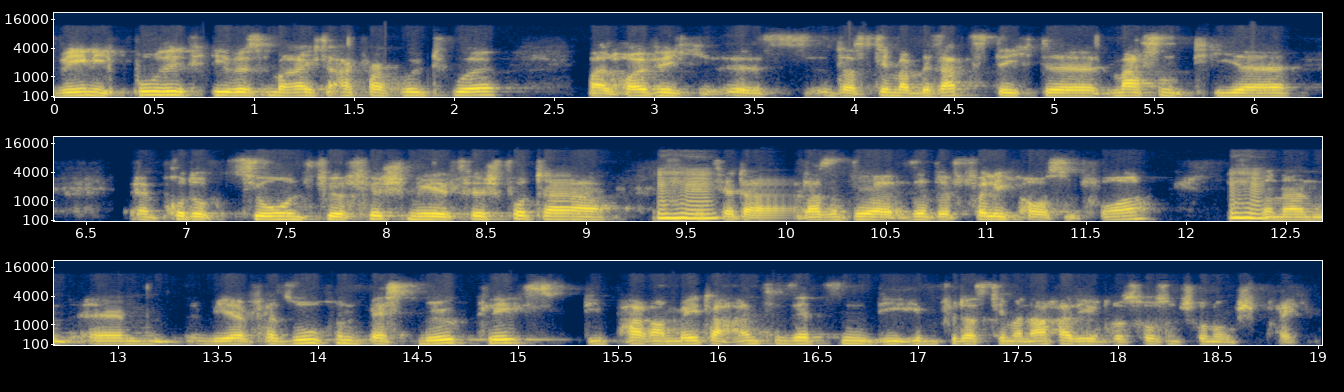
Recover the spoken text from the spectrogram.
wenig Positives im Bereich der Aquakultur, weil häufig ist das Thema Besatzdichte, Massentier, Produktion für Fischmehl, Fischfutter mhm. etc. Da sind wir, sind wir völlig außen vor, mhm. sondern ähm, wir versuchen bestmöglichst die Parameter einzusetzen, die eben für das Thema Nachhaltige und Ressourcenschonung sprechen.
